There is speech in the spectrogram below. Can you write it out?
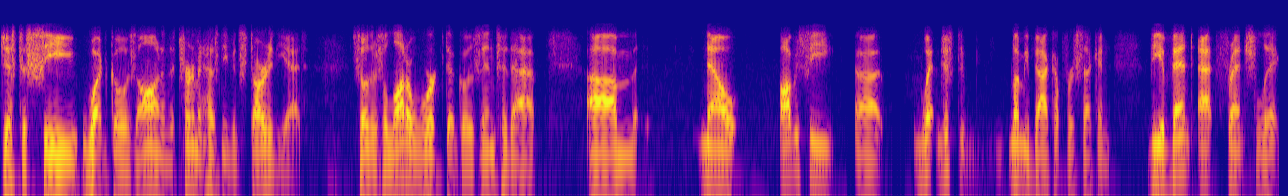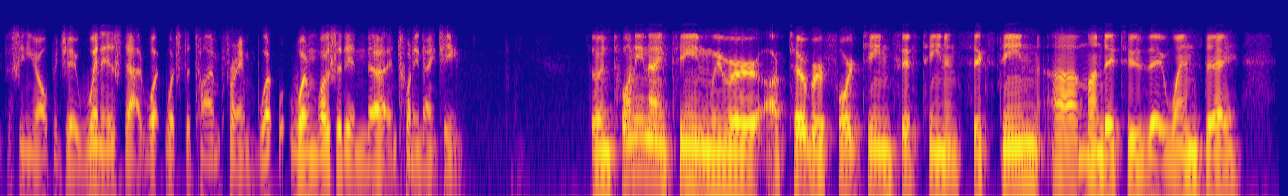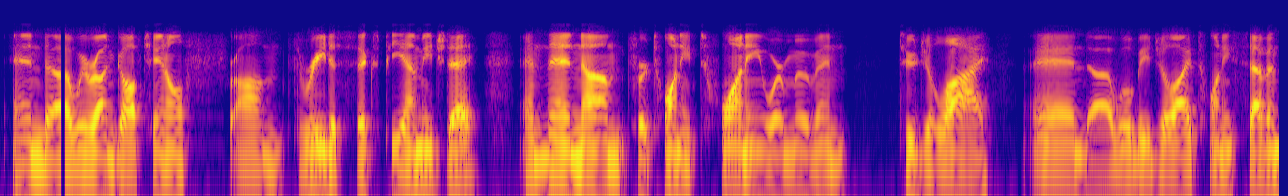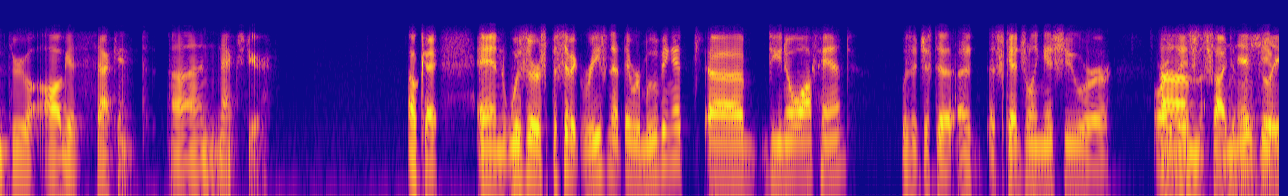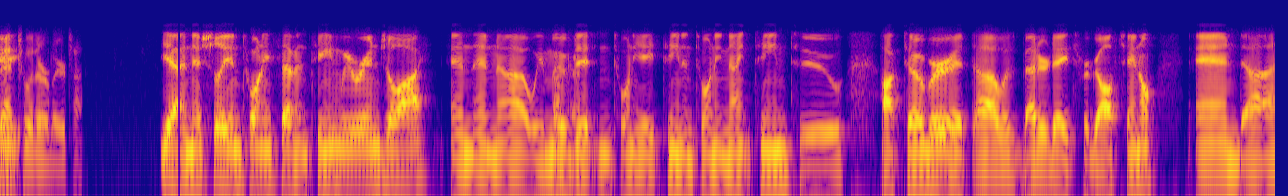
just to see what goes on. And the tournament hasn't even started yet, so there's a lot of work that goes into that. Um, now, obviously, uh, just to, let me back up for a second. The event at French Lick, the Senior LPGA, when is that? What what's the time frame? What when was it in uh, in 2019? So in 2019, we were October 14, 15, and 16, uh, Monday, Tuesday, Wednesday, and uh, we were on Golf Channel from 3 to 6 p.m. each day. And then um, for 2020, we're moving to July, and uh, we'll be July 27th through August 2nd uh, next year. Okay. And was there a specific reason that they were moving it? Uh, do you know offhand? Was it just a, a, a scheduling issue, or or um, they decided to move the event to an earlier time? Yeah, initially in 2017 we were in July, and then uh, we moved okay. it in 2018 and 2019 to October. It uh, was better dates for Golf Channel, and uh,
